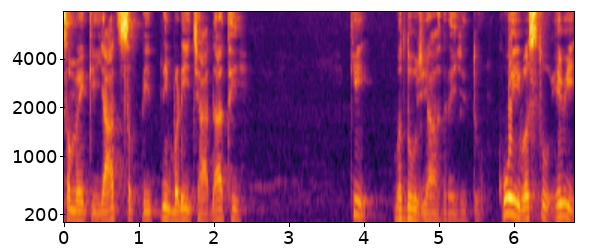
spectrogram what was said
समय की याद शक्ति इतनी बड़ी ज़्यादा थी कि બધું જ યાદ રહી જતું કોઈ વસ્તુ એવી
